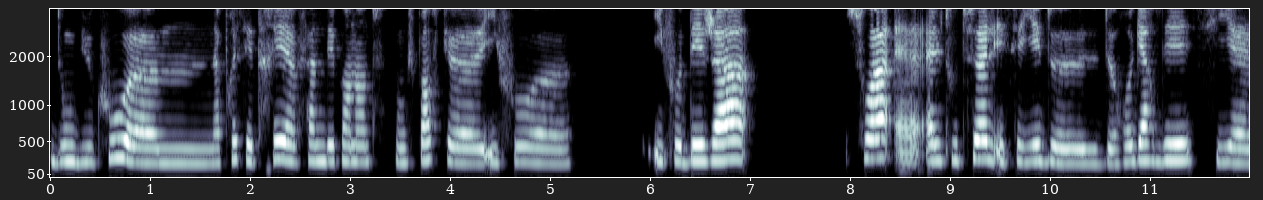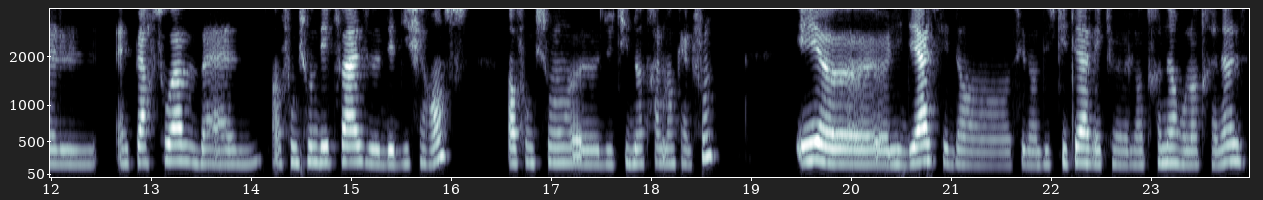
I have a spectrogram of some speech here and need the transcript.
Donc du coup, après c'est très femme dépendante. Donc je pense que il faut, il faut déjà soit elle, toute seule essayer de, de regarder si elle, elle perçoivent bah, en fonction des phases des différences, en fonction du type d'entraînement qu'elles font. Et euh, l'idéal, c'est d'en, d'en discuter avec euh, l'entraîneur ou l'entraîneuse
